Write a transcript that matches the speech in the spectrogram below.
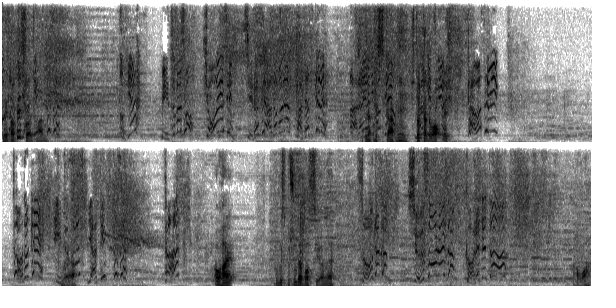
Nee, verpisst euch, Mann. Ja, ist gar ich drück das überhaupt nicht. Naja. Oh, hi. Du bist bestimmt der Boss hier, ne? Aua.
